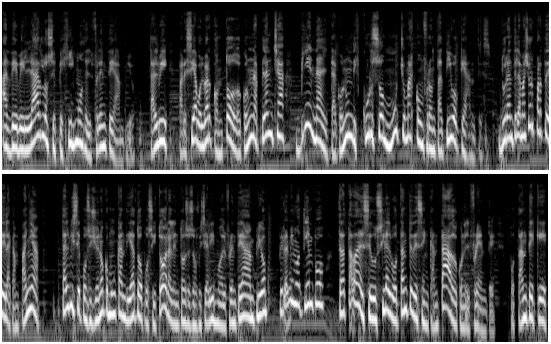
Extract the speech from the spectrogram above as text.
a develar los espejismos del Frente Amplio. Talvi parecía volver con todo, con una plancha bien alta, con un discurso mucho más confrontativo que antes. Durante la mayor parte de la campaña, Talvi se posicionó como un candidato opositor al entonces oficialismo del Frente Amplio, pero al mismo tiempo trataba de seducir al votante desencantado con el Frente, votante que,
